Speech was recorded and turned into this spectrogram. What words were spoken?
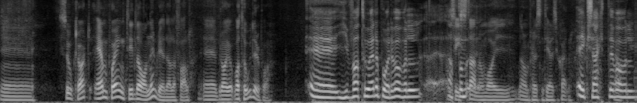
Eh, såklart, en poäng till Daniel blev det i alla fall. Eh, bra jobb. Vad tog du det på? Eh, vad tog jag det på? Det var väl eh, att sista de... när hon var i, när de presenterade sig själv. Exakt, det var väl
